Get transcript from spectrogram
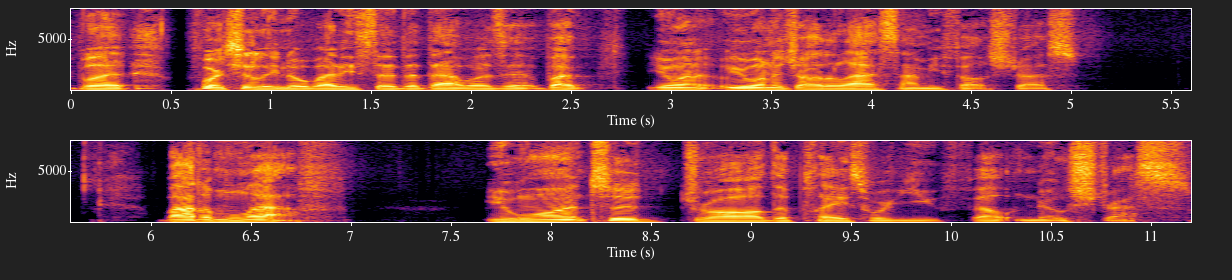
but fortunately, nobody said that that was it. But you want to you want to draw the last time you felt stressed. Bottom left, you want to draw the place where you felt no stress.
